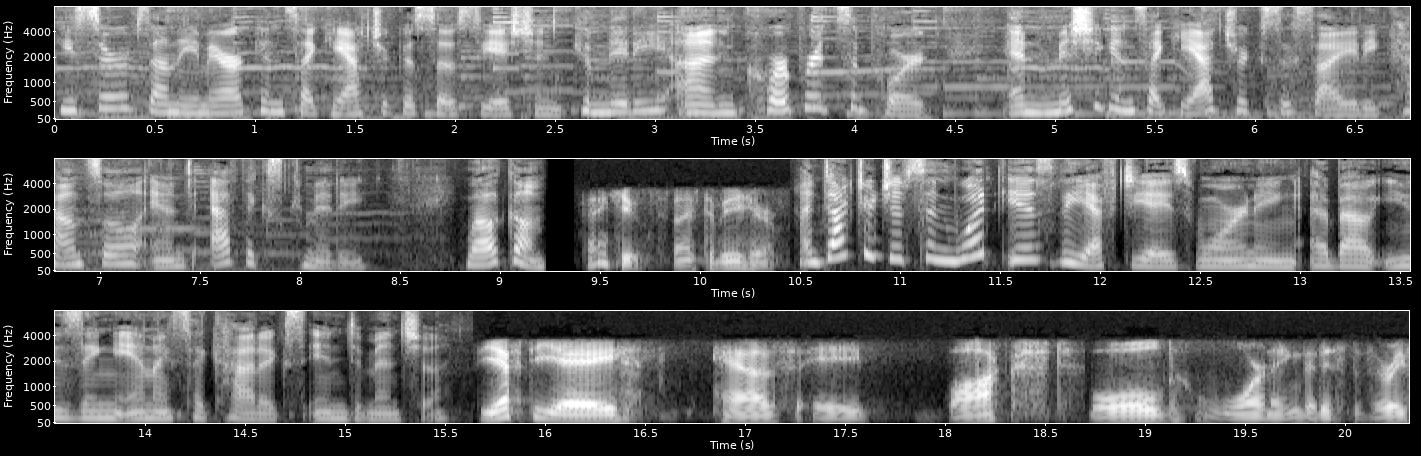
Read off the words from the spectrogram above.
He serves on the American Psychiatric Association Committee on Corporate Support and Michigan Psychiatric Society Council and Ethics Committee. Welcome. Thank you. It's nice to be here. And Dr. Gibson, what is the FDA's warning about using antipsychotics in dementia? The FDA has a boxed, bold warning that is the very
